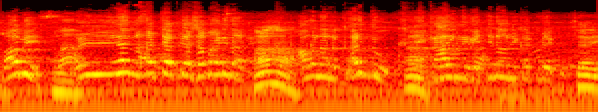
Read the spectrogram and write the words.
ಸ್ವಾಮಿ ಒಳ್ಳೆ ನಾಟ್ಯಾಭ್ಯಾಸ ಮಾಡಿದ್ದಾನೆ ಹಾ ಅವನನ್ನು ಕರೆದು ಈ ಕಾಲಿನಿಗೆ ದಿನವನ್ನು ಕಟ್ಟಬೇಕು ಸರಿ.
